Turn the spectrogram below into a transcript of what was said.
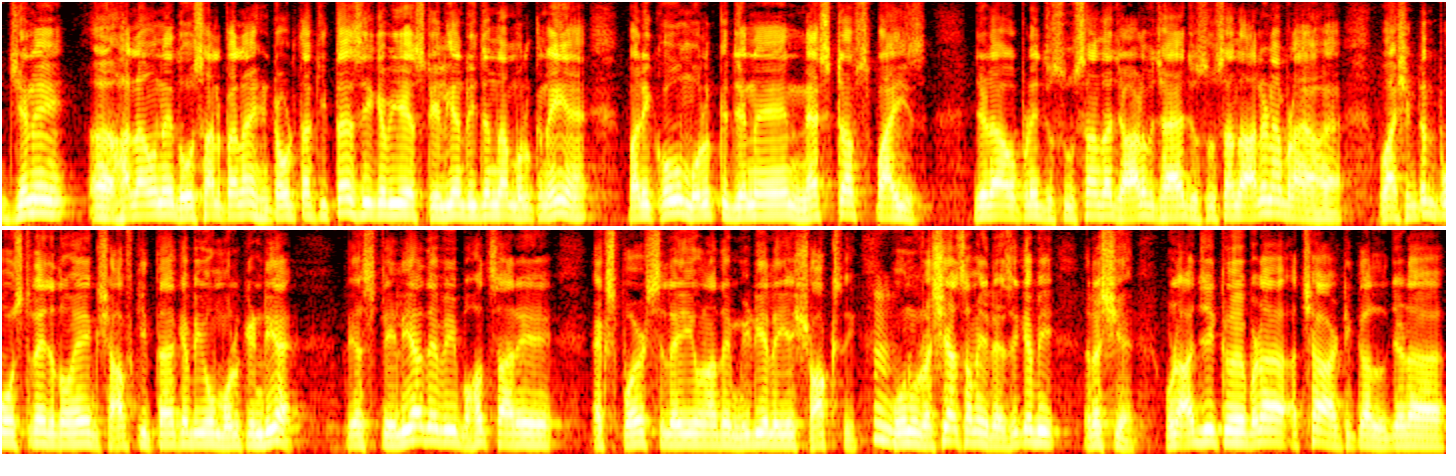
ਜਿਨੇ ਹਾਲਾਂ ਉਹਨੇ 2 ਸਾਲ ਪਹਿਲਾਂ ਹਿੰਟ ਆਊਟ ਤਾਂ ਕੀਤਾ ਸੀ ਕਿ ਵੀ ਇਹ ਆਸਟ੍ਰੇਲੀਅਨ ਰੀਜਨ ਦਾ ਮੁਲਕ ਨਹੀਂ ਹੈ ਪਰ ਇੱਕ ਉਹ ਮੁਲਕ ਜਿਨੇ ਨੈਸਟ ਆਫ ਸਪਾਈਜ਼ ਜਿਹੜਾ ਆਪਣੇ ਜਸੂਸਾਂ ਦਾ ਜਾਲ ਵਿਛਾਇਆ ਜਸੂਸਾਂ ਦਾ ਆਲਣਾ ਬਣਾਇਆ ਹੋਇਆ ਵਾਸ਼ਿੰਗਟਨ ਪੋਸਟ ਨੇ ਜਦੋਂ ਇਹ ਇਨਕਸ਼ਾਫ ਕੀਤਾ ਕਿ ਵੀ ਉਹ ਮੁਲਕ ਇੰਡੀਆ ਹੈ ਤੇ ਆਸਟ੍ਰੇਲੀਆ ਦੇ ਵੀ ਬਹੁਤ ਸਾਰੇ ਐਕਸਪਰਟਸ ਲਈ ਉਹਨਾਂ ਦੇ ਮੀਡੀਆ ਲਈ ਇਹ ਸ਼ੌਕ ਸੀ ਉਹਨੂੰ ਰਸ਼ੀਆ ਸਮਝ ਰਹੇ ਸੀ ਕਿ ਵੀ ਰਸ਼ੀਆ। ਹੁਣ ਅੱਜ ਇੱਕ ਬੜਾ ਅੱਛਾ ਆਰਟੀਕਲ ਜਿਹੜਾ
